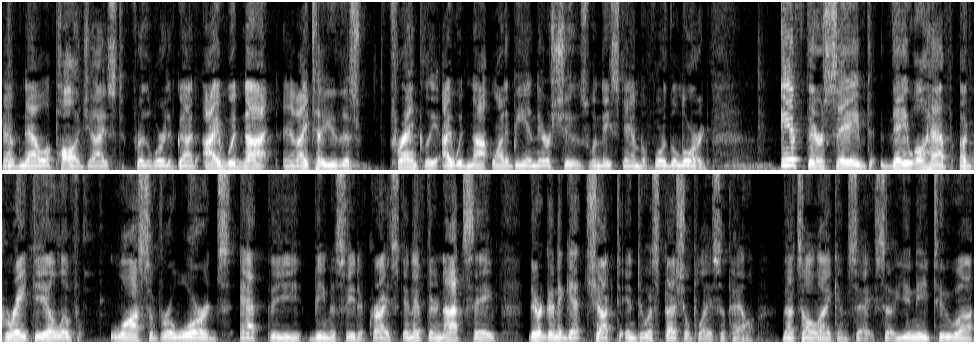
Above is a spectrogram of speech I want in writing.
have now apologized for the Word of God. I would not, and I tell you this frankly, I would not want to be in their shoes when they stand before the Lord. If they're saved, they will have a great deal of loss of rewards at the Bema seat of Christ. And if they're not saved, they're going to get chucked into a special place of hell. That's all I can say. So you need to uh,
